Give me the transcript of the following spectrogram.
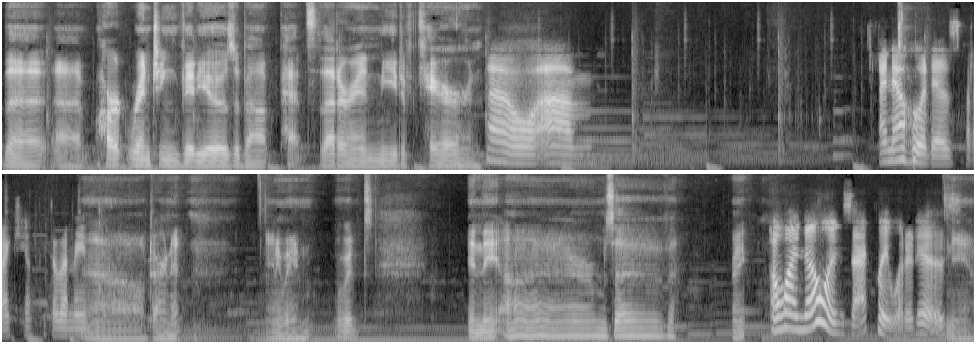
the uh, heart wrenching videos about pets that are in need of care? And oh, um, I know who it is, but I can't think of the name. Oh darn it! Anyway, it's in the arms of right. Oh, I know exactly what it is. Yeah.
